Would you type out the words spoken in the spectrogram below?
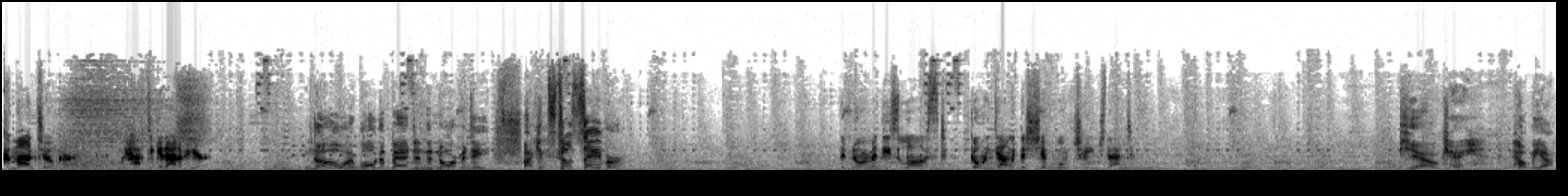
Come on, Joker. We have to get out of here. No, I won't abandon the Normandy! I can still save her! The Normandy's lost. Going down with the ship won't change that. Yeah, okay. Help me up.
